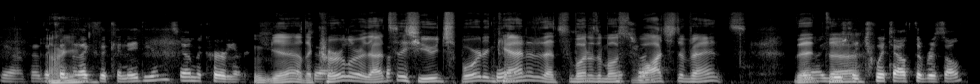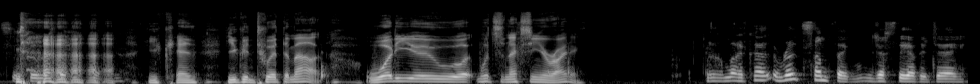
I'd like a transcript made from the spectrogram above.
Yeah, the, the, Can- like the Canadians. Yeah, I'm a curler. Yeah, the So- curler. That's a huge sport in Yeah. Canada. That's one of the most That's right. watched events. And I usually uh, twit out the results. As soon as you can you can twit them out. What do you? What's the next thing you're writing? Um, I've got I wrote something just the other day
